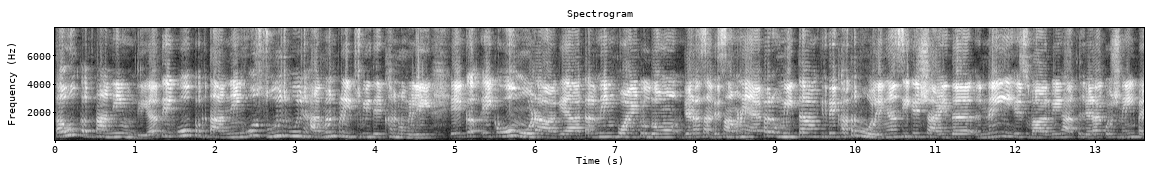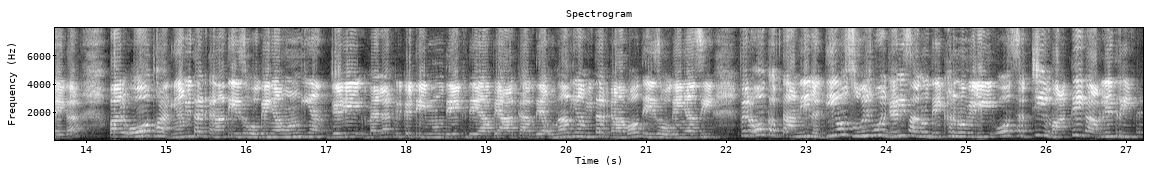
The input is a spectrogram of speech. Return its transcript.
ਤਾਂ ਉਹ ਕਪਤਾਨੀ ਹੁੰਦੀ ਆ ਤੇ ਉਹ ਕਪਤਾਨੀ, ਉਹ ਸੂਝ-ਬੂਝ ਹਰਮਨਪ੍ਰੀਤ ਵੀ ਦੇਖਣ ਨੂੰ ਮਿਲੀ। ਇੱਕ ਇੱਕ ਉਹ ਮੋੜ ਆ ਗਿਆ ਟਰਨਿੰਗ ਪੁਆਇੰਟ ਉਦੋਂ ਜਿਹੜਾ ਸਾਡੇ ਸਾਹਮਣੇ ਆਇਆ, ਪਰ ਉਮੀਦਾਂ ਕਿਤੇ ਖਤਮ ਹੋ ਰਹੀਆਂ ਸੀ ਕਿ ਸ਼ਾਇਦ ਨਹੀਂ ਇਸ ਵਾਰ ਵੀ ਹੱਥ ਜਿਹੜਾ ਕੁਝ ਨਹੀਂ ਪਏਗਾ। ਪਰ ਉਹ ਤੁਹਾਡੀਆਂ ਵੀ ਧੜਕਣਾਂ ਤੇਜ਼ ਹੋ ਗਈਆਂ ਹੋਣਗੀਆਂ। ਜਿਹੜੀ ਮਹਿਲਾ ਕ੍ਰਿਕਟ ਟੀਮ ਨੂੰ ਦੇਖਦੇ ਆ, ਪਿਆਰ ਕਰਦੇ ਆ, ਉਹਨਾਂ ਦੀਆਂ ਵੀ ਧੜਕਣਾਂ ਬਹੁਤ ਤੇਜ਼ ਹੋ ਗਈਆਂ ਸੀ। ਫਿਰ ਉਹ ਕਪਤਾਨੀ ਲੱਗੀ, ਉਹ ਸੂਝ-ਬੂਝ ਜਿਹੜੀ ਸਾਨੂੰ ਦੇਖਣ ਨੂੰ ਮਿਲੀ, ਉਹ ਸੱਚੀ ਵਾਕਈ ਕਾਬਲੇ ਤਾਰੀਫ ਹੈ।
